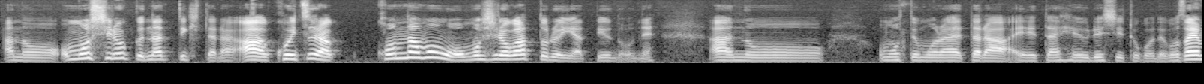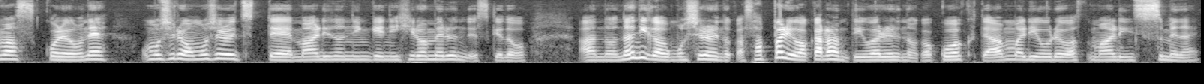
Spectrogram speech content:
あの面白くなってきたらあこいつらこんなもんを面白がっとるんやっていうのをねあの思ってもらえたら、えー大変嬉しいところでございます。これをね面白い面白いっつって周りの人間に広めるんですけどあの何が面白いのかさっぱりわからんって言われるのが怖くてあんまり俺は周りに勧めない。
